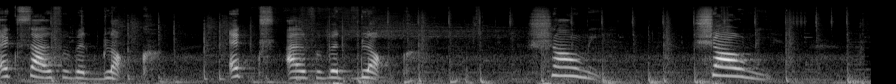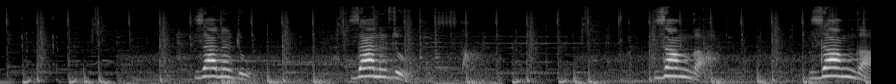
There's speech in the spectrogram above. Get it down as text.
X alphabet block. X alphabet block. Xiaomi. Xiaomi. Xanadu. Xanadu. Xanga. Xanga.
